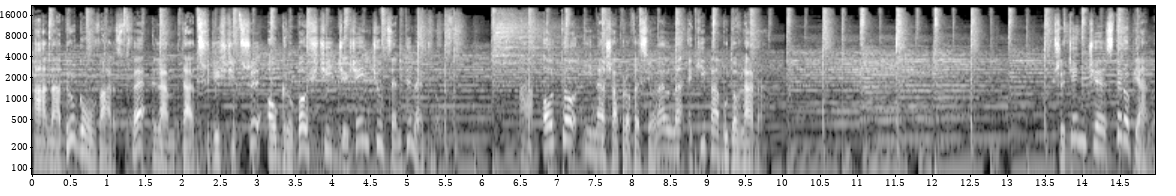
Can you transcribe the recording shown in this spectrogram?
a na drugą warstwę Lambda 33 o grubości 10 cm. A oto i nasza profesjonalna ekipa budowlana. Przycięcie styropianu.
